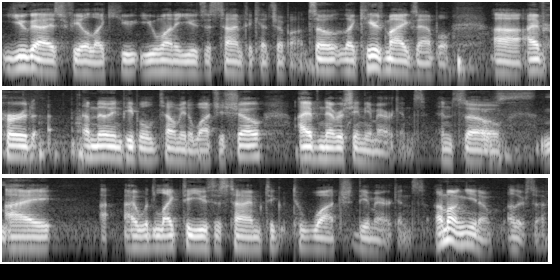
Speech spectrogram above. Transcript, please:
you guys feel like you you want to use this time to catch up on? So, like, here's my example. Uh, I've heard a million people tell me to watch a show. I've never seen The Americans, and so I I would like to use this time to to watch The Americans, among you know other stuff.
